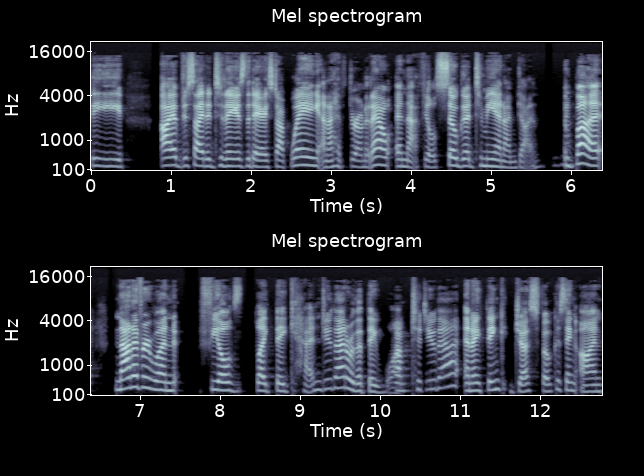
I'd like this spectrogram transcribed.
the I have decided today is the day I stop weighing and I have thrown it out and that feels so good to me and I'm done. Mhm. But not everyone feels like they can do that or that they want to do that. And I think just focusing on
